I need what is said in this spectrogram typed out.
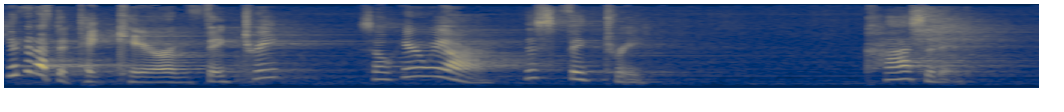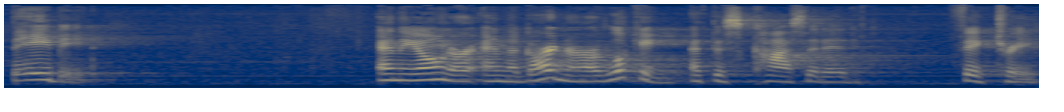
You didn't have to take care of a fig tree. So here we are, this fig tree, cosseted, babied. And the owner and the gardener are looking at this cosseted fig tree.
